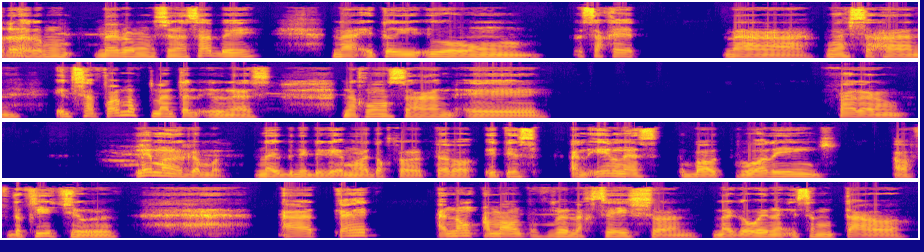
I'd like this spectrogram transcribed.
merong, merong sinasabi na ito yung sakit na kung saan it's a form of mental illness na kung saan eh parang may mga gamot na ibinibigay mga doktor pero it is an illness about worrying of the future at kahit anong amount of relaxation na gawin ng isang tao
